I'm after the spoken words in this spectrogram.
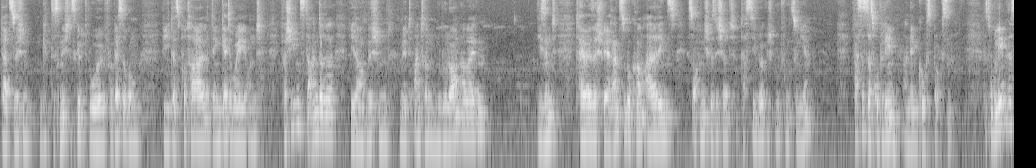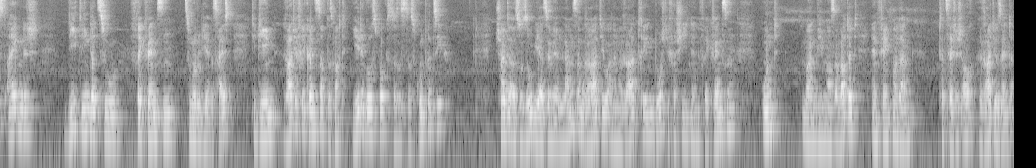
Dazwischen gibt es nicht. Es gibt wohl Verbesserungen wie das Portal, den Getaway und verschiedenste andere, die da noch ein bisschen mit anderen Modularen arbeiten. Die sind teilweise schwer ranzubekommen, allerdings ist auch nicht gesichert, dass sie wirklich gut funktionieren. Was ist das Problem an den Ghostboxen? Das Problem ist eigentlich, die dienen dazu, Frequenzen zu modulieren. Das heißt, die gehen Radiofrequenzen ab, das macht jede Ghostbox, das ist das Grundprinzip. Schaltet also so, wie als wenn wir langsam Radio an einem Rad drehen durch die verschiedenen Frequenzen und man, wie man es erwartet, empfängt man dann tatsächlich auch Radiosender.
